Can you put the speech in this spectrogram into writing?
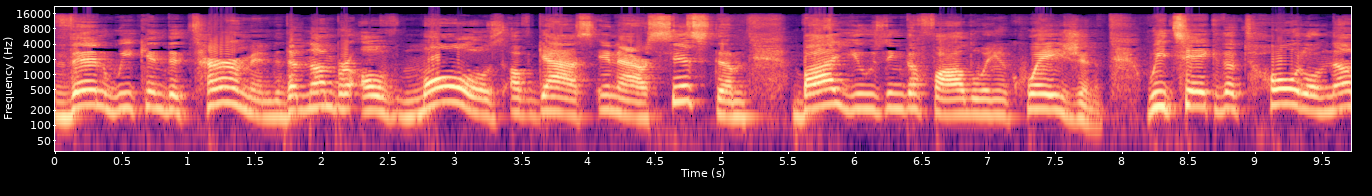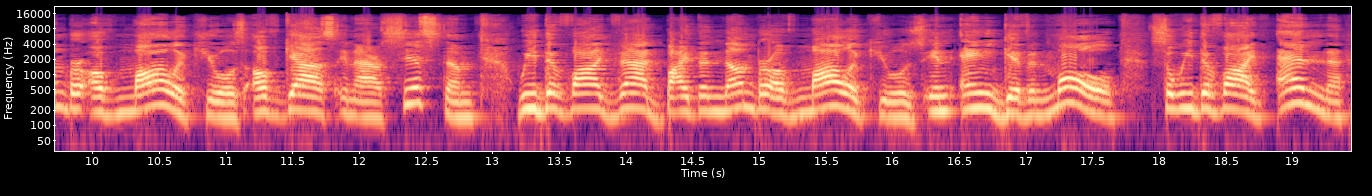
then we can determine the number of moles of gas in our system by using the following equation. We take the total number of molecules of gas in our system, we divide that by the number of molecules in any given mole, so we divide n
